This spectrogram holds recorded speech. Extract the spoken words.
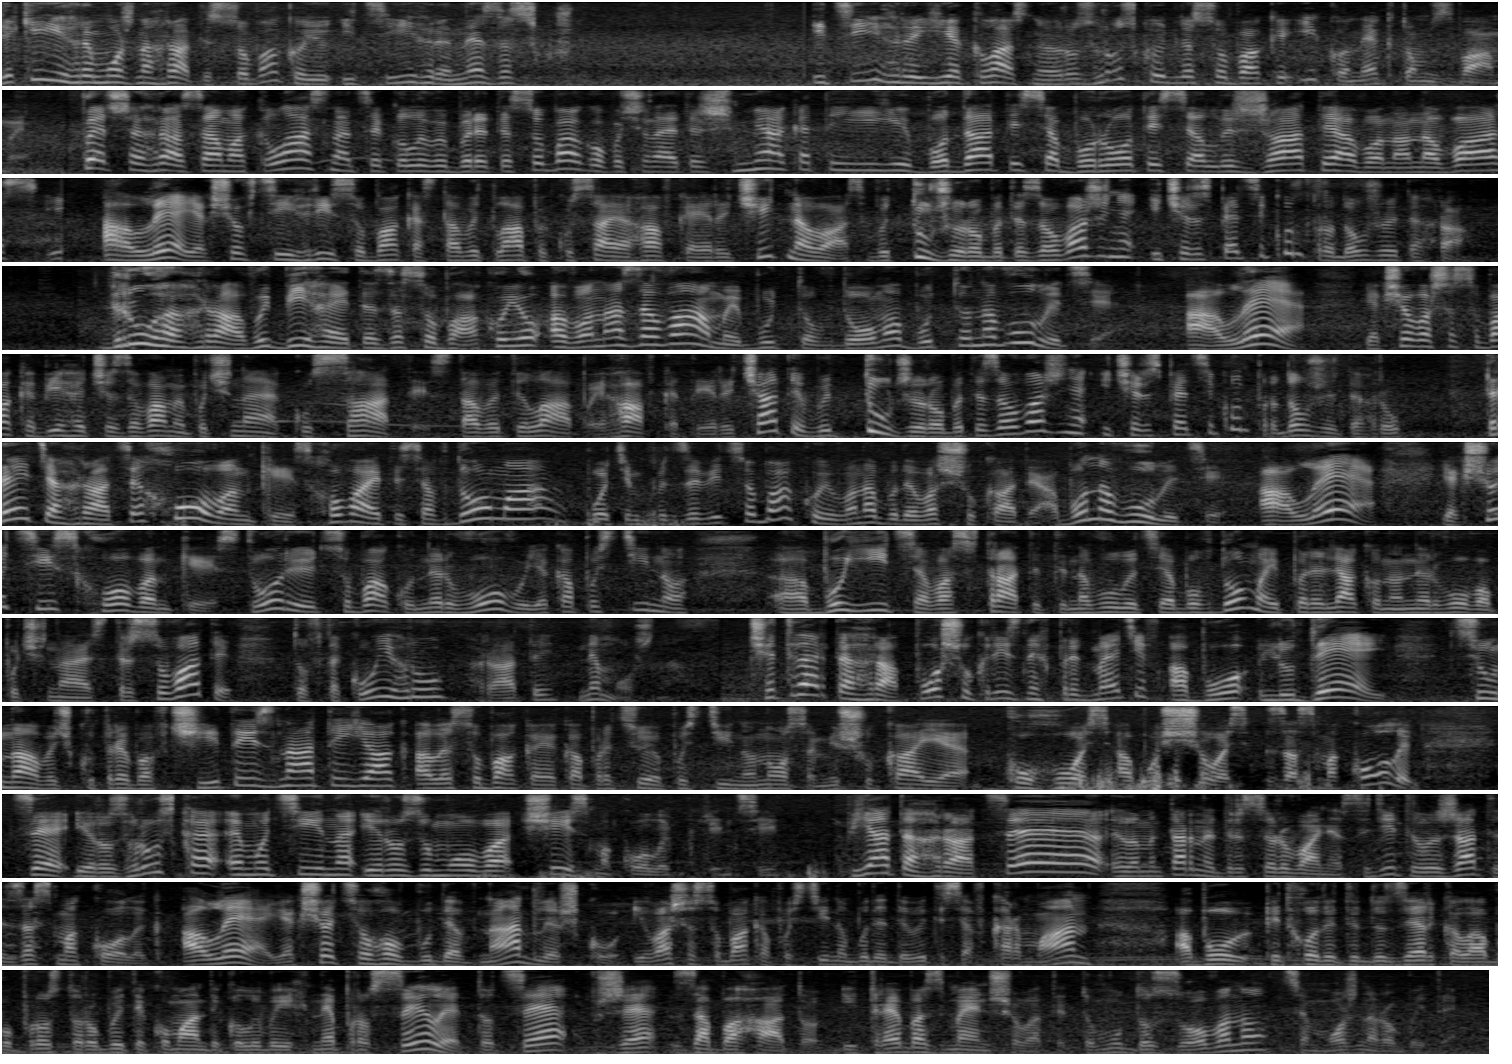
які ігри можна грати з собакою, і ці ігри не зас... І ці ігри є класною розгрузкою для собаки і конектом з вами. Перша гра сама класна. Це коли ви берете собаку, починаєте шмякати її, бодатися, боротися, лежати, а вона на вас. Але якщо в цій грі собака ставить лапи, кусає, гавкає, речить на вас, ви тут же робите зауваження і через 5 секунд продовжуєте гра. Друга гра, ви бігаєте за собакою, а вона за вами, будь то вдома, будь то на вулиці. Але якщо ваша собака, бігаючи за вами, починає кусати, ставити лапи, гавкати і ричати, ви тут же робите зауваження і через 5 секунд продовжуєте гру. Третя гра це хованки. Сховайтеся вдома, потім підзовіть собаку, і вона буде вас шукати або на вулиці. Але якщо ці схованки створюють собаку нервову, яка постійно е, боїться вас втратити на вулиці або вдома і перелякано нервово починає стресувати, то в таку ігру грати не можна. Четверта гра пошук різних предметів або людей. Цю навичку треба вчити і знати як, але собака, яка працює постійно носом і шукає когось або щось за смаколик, це і розгрузка емоційна, і розумова, ще й смаколик в кінці. П'ята гра це елементарне дресирування, сидіти лежати за смаколик. Але якщо цього буде в надлишку, і ваша собака постійно буде дивитися в карман, або підходити до дзеркала, або просто робити команди, коли ви їх не просили, то це вже забагато і треба зменшувати. Тому дозовано це можна робити.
